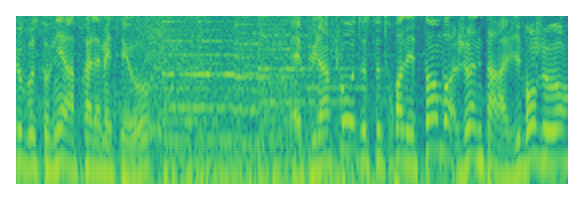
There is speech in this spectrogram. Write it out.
Le beau souvenir après la météo. Et puis l'info de ce 3 décembre, Johan Paravi, bonjour.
